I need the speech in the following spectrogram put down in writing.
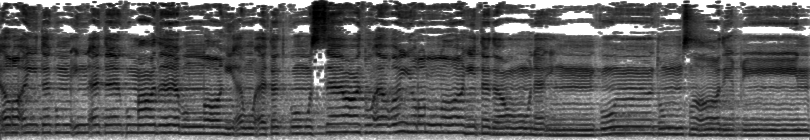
أرأيتكم إن أتاكم عذاب الله أو أتتكم الساعة أغير الله تدعون إن كنتم صادقين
